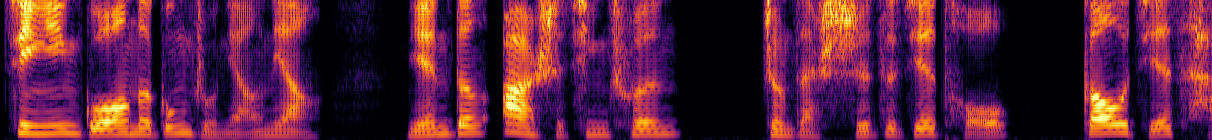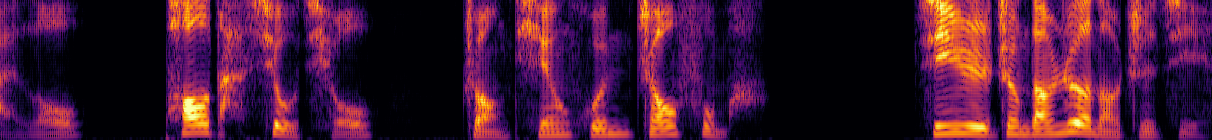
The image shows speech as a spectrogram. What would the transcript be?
静音国王的公主娘娘年登二十青春。”正在十字街头高洁彩楼抛打绣球，撞天婚招驸马。今日正当热闹之际，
